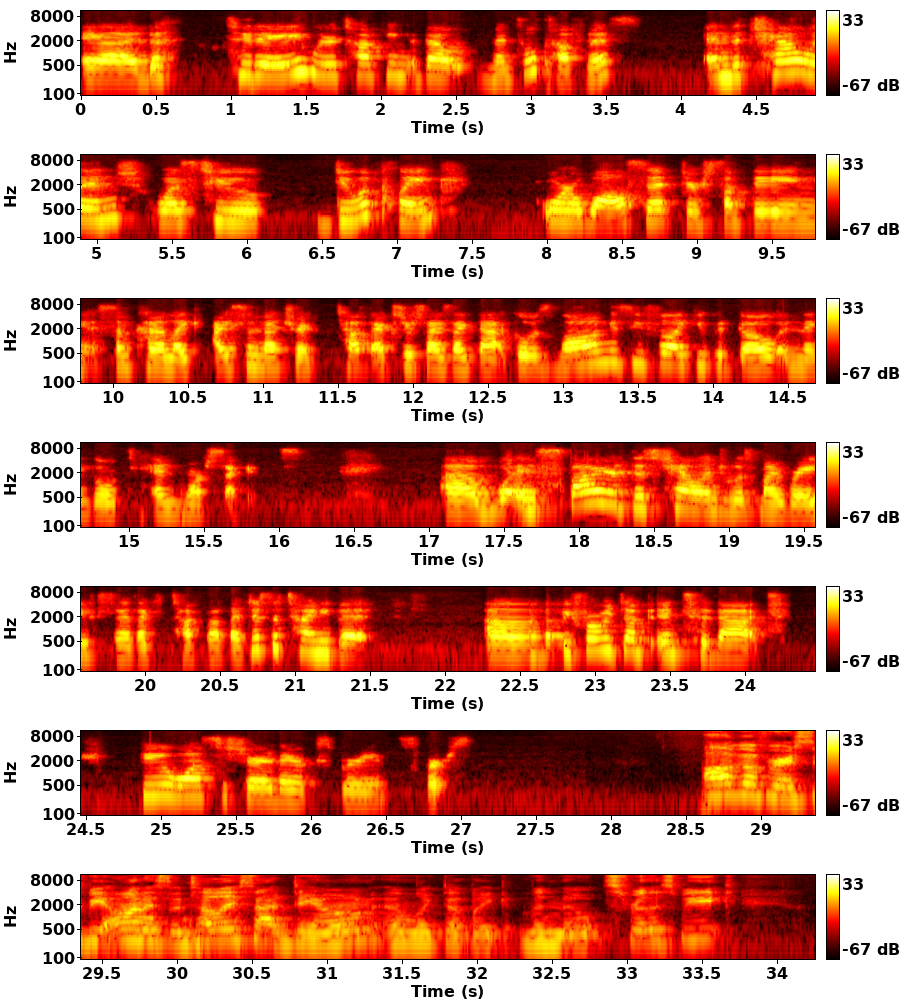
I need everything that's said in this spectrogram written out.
And today we're talking about mental toughness. And the challenge was to do a plank or a wall sit or something, some kind of like isometric tough exercise like that. Go as long as you feel like you could go and then go 10 more seconds. Uh, what inspired this challenge was my race. I'd like to talk about that just a tiny bit. Um, but before we jump into that, who wants to share their experience first? I'll go first. To be honest, until I sat down and looked at like the notes for this week,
